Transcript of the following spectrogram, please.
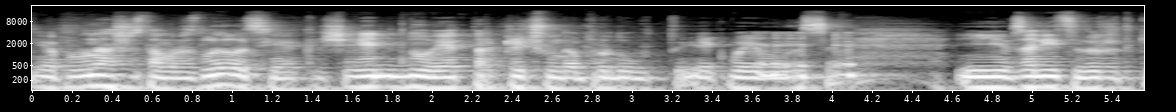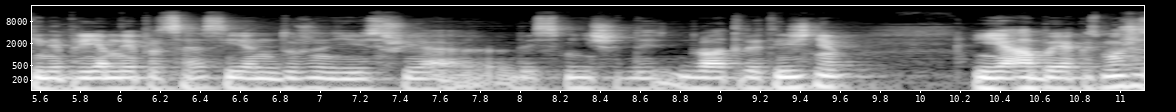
Я вона щось там розлилася, я кричав. Я, ну, я тепер кричу на продукти, як виявилося. І взагалі це дуже такий неприємний процес. І я дуже надіюсь, що я десь мені ще 2-3 тижні. І я або якось може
